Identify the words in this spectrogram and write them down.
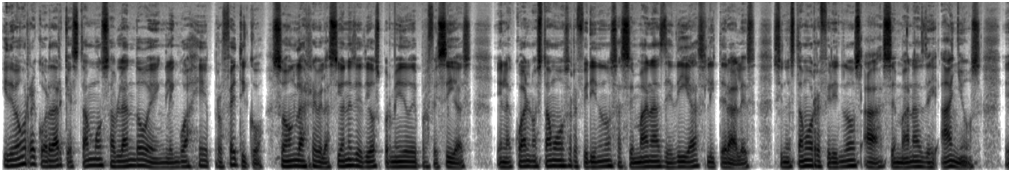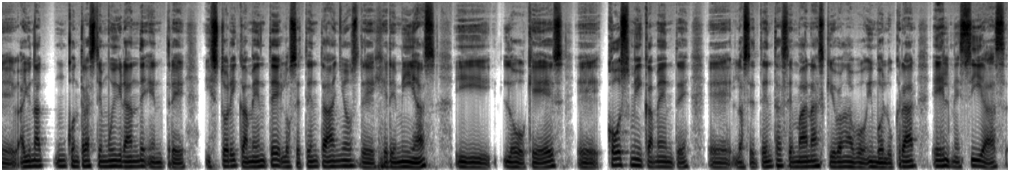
Y debemos recordar que estamos hablando en lenguaje profético. Son las revelaciones de Dios por medio de profecías, en la cual no estamos refiriéndonos a semanas de días literales, sino estamos refiriéndonos a semanas de años. Eh, hay un contraste muy grande entre históricamente los 70 años de Jeremías y lo que es eh, cósmicamente las 70 semanas que iban a involucrar el Mesías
